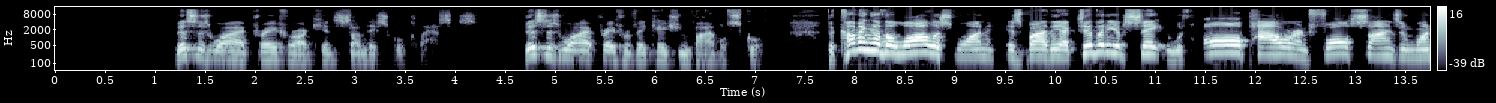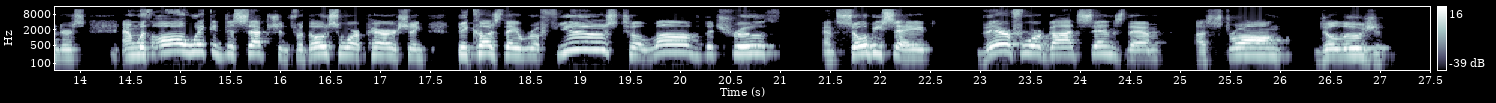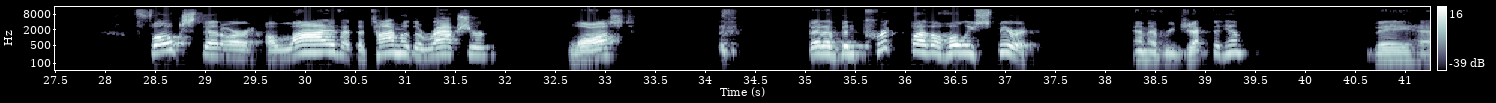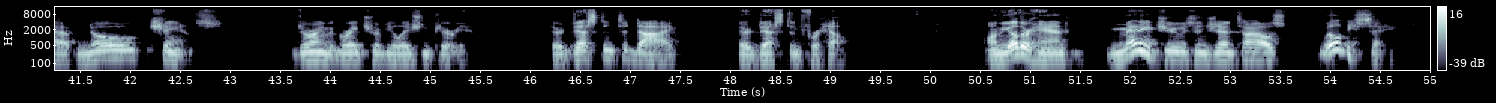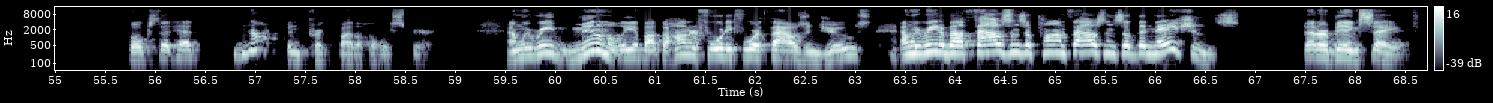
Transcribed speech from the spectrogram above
This is why I pray for our kids' Sunday school classes. This is why I pray for Vacation Bible School. The coming of the lawless one is by the activity of Satan with all power and false signs and wonders, and with all wicked deception for those who are perishing, because they refuse to love the truth and so be saved. Therefore, God sends them a strong delusion folks that are alive at the time of the rapture, lost, that have been pricked by the Holy Spirit and have rejected Him, they have no chance during the Great Tribulation period. They're destined to die, they're destined for hell. On the other hand, many Jews and Gentiles will be saved. Folks that had not been pricked by the Holy Spirit. And we read minimally about the 144,000 Jews, and we read about thousands upon thousands of the nations that are being saved.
